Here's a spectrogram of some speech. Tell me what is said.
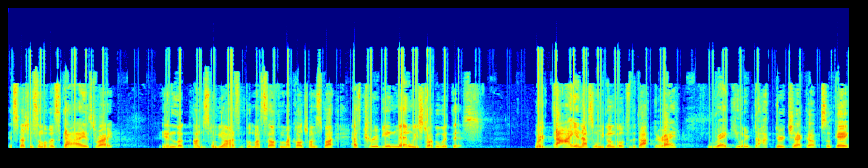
Especially some of us guys, right? And look, I'm just going to be honest and put myself and my culture on the spot. As Caribbean men, we struggle with this. We're dying. That's when we're going to go to the doctor, right? Regular doctor checkups, okay?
